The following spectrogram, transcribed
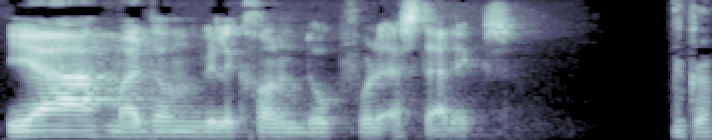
Ja, maar dan wil ik gewoon een dock voor de aesthetics. Oké.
